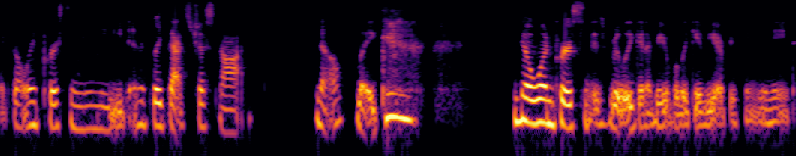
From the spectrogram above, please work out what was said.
like the only person you need. And it's like that's just not no like no one person is really going to be able to give you everything you need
